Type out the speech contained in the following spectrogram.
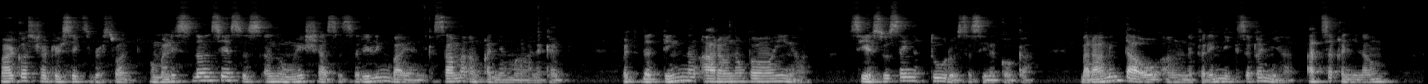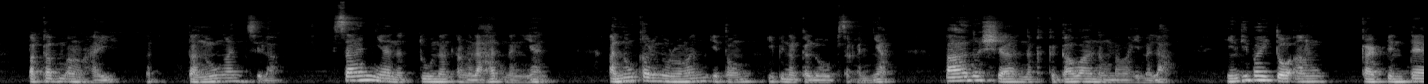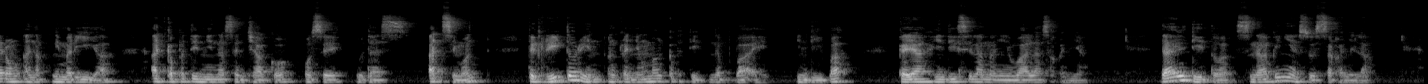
Marcos chapter 6 verse 1 Umalis doon si Jesus at umuwi siya sa sariling bayan kasama ang kanyang mga alagad. Pagdating ng araw ng pamamahinga, si Jesus ay nagturo sa sinagoga. Maraming tao ang nakarinig sa kanya at sa kanilang pagkamanghay at tanungan sila. Saan niya natutunan ang lahat ng iyan? Anong karunungan itong ipinagkaloob sa kanya? Paano siya nakakagawa ng mga himala? Hindi ba ito ang karpinterong anak ni Maria at kapatid ni na Santiago, Jose, Judas at Simon? Tagrito rin ang kanyang mga kapatid na babae, hindi ba? Kaya hindi sila maniwala sa kanya. Dahil dito, sinabi ni Jesus sa kanila,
